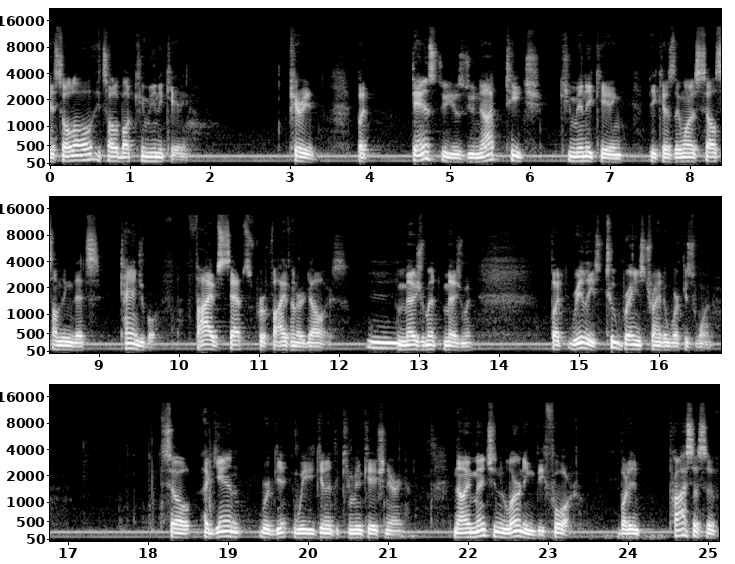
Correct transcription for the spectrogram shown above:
And it's all it's all about communicating. Period. But dance studios do not teach communicating because they want to sell something that's tangible. Five steps for five hundred dollars. Hmm. Measurement, measurement. But really, it's two brains trying to work as one. So again, we're get, we get into the communication area. Now I mentioned learning before, but in process of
